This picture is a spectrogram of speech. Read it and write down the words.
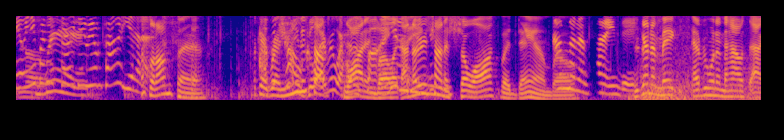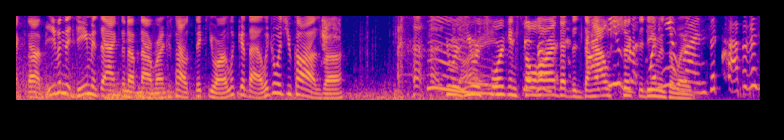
Yeah, we didn't No. find the Star of We haven't found it yet. That's what I'm saying. Okay, I've Brent, you need to to go stop squatting, bro. Like, I know you're trying to show off, but damn, bro. I'm gonna find it. You're gonna make everyone in the house act up. Even the demons acting up now, Brent, because how thick you are. Look at that. Look at what you caused, bro. You were, you were twerking so The- the- hard that the, the house shook the demons away. when he away. runs, the clap of his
